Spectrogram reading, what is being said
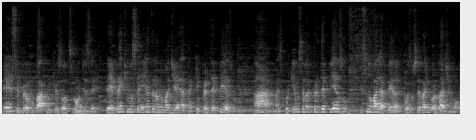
é, se preocupar com o que os outros vão dizer. De repente você entra numa dieta, quer perder peso. Ah, mas por que você vai perder peso? Isso não vale a pena, depois você vai engordar de novo.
